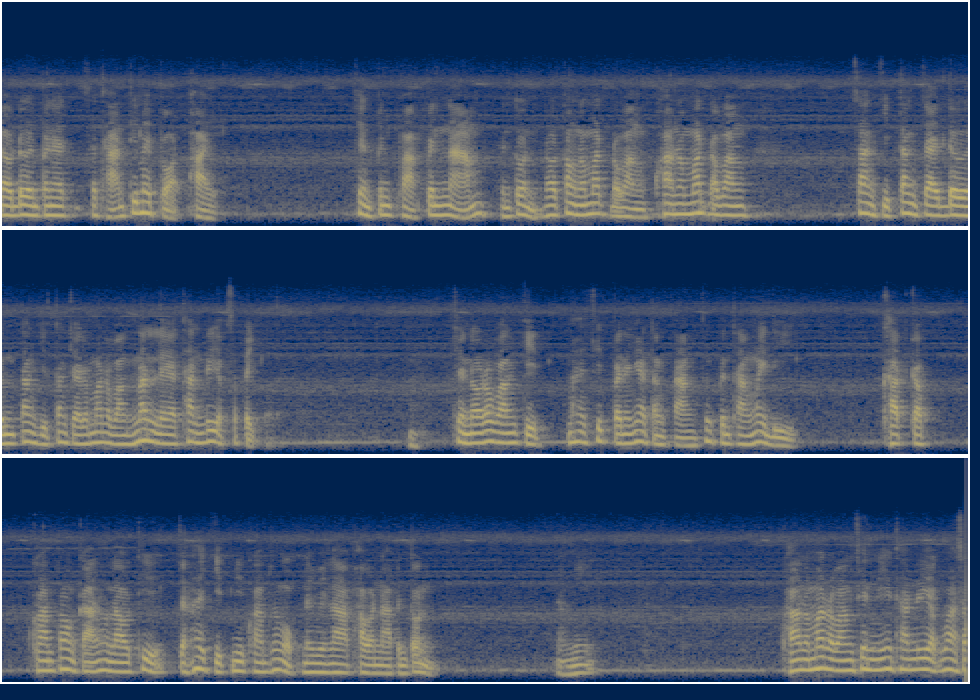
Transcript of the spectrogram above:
เราเดินไปในสถานที่ไม่ปลอดภัย เช่นเป็นฝากเป็นหนามเป็นต้น เราต้องระมัดระวัง ความระมัดระวังตั้งจิตตั้งใจเดิน ตั้งจิตตั้งใจระมัดระวังนั่นแหละท่านเรียกสติ เช่นเราระวังจิตไม่ให้คิดไปในแง่ต่างๆ ซึ่งเป็นทางไม่ดี ขัดกับ ความต้องการของเราที่จะให้จิตมีความสงบในเวลาภาวนาเป็นต้น อย่างนี้ความระมัดระวังเช่นนี้ท่านเรียกว่าส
